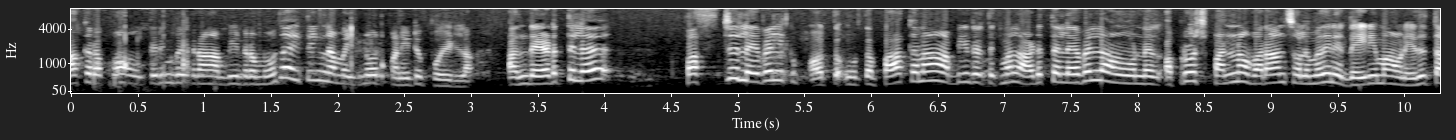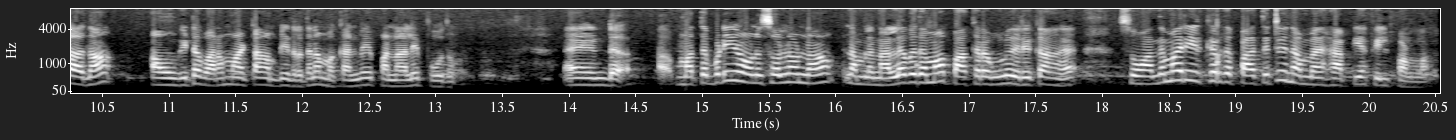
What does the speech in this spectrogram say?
பார்க்குறப்போ அவன் திரும்பிடுறான் அப்படின்ற போது ஐ திங்க் நம்ம இக்னோர் பண்ணிட்டு போயிடலாம். அந்த இடத்துல ஃபர்ஸ்ட் லெவலுக்கு ஒருத்தன் ஒருத்தன் பார்க்கறான் அப்படின்றதுக்கு மேலே அடுத்த லெவலில் அவன் உன்னை அப்ரோச் பண்ண வரான்னு சொல்லும்போது நீ தைரியமாக அவனை எதிர்த்தாதான் அவங்ககிட்ட வரமாட்டான் அப்படின்றத நம்ம கன்வே பண்ணாலே போதும். அண்ட் மற்றபடி ஒன்று சொல்லணும்னா நம்மளை நல்ல விதமாக பார்க்குறவங்களும் இருக்காங்க. ஸோ அந்த மாதிரி இருக்கிறத பார்த்துட்டு நம்ம ஹாப்பியாக ஃபீல் பண்ணலாம்.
